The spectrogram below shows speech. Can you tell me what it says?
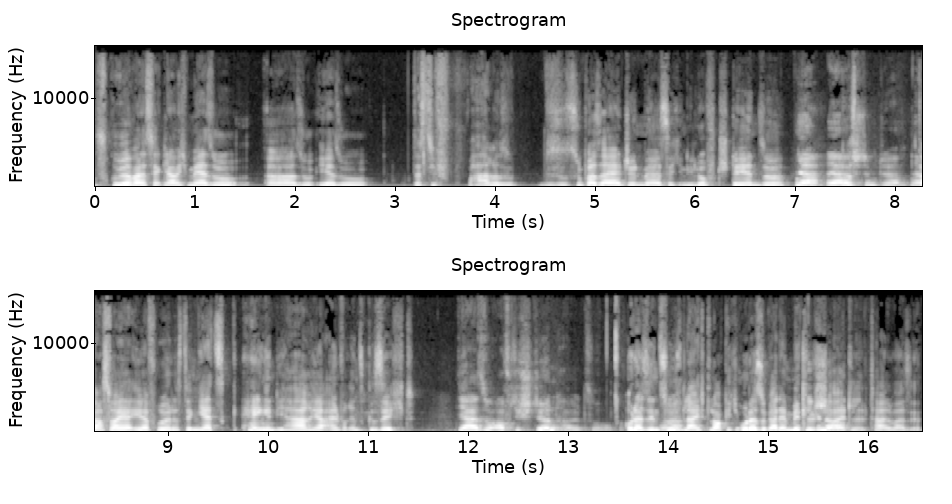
früher war das ja, glaube ich, mehr so äh, so eher so, dass die Haare so, so Super Saiyajin-mäßig in die Luft stehen, so. Ja, ja, Das- stimmt, ja. ja. Das war ja eher früher das Ding. Jetzt Mhm. hängen die Haare ja einfach ins Gesicht. ja, so auf die Stirn halt so. Oder sind so Oder? leicht lockig. Oder sogar der Mittelscheitel teilweise.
